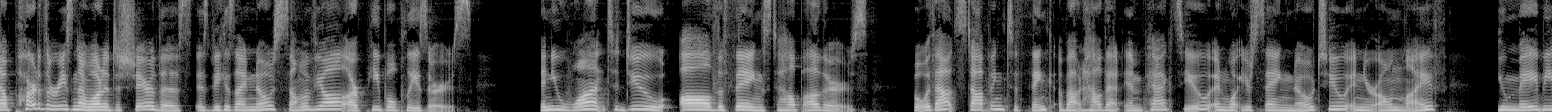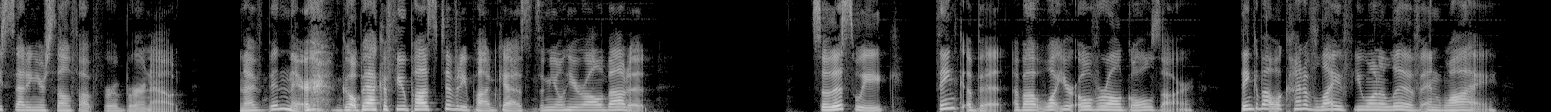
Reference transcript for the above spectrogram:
Now, part of the reason I wanted to share this is because I know some of y'all are people pleasers and you want to do all the things to help others. But without stopping to think about how that impacts you and what you're saying no to in your own life, you may be setting yourself up for a burnout. And I've been there. Go back a few positivity podcasts and you'll hear all about it. So this week, think a bit about what your overall goals are. Think about what kind of life you want to live and why.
